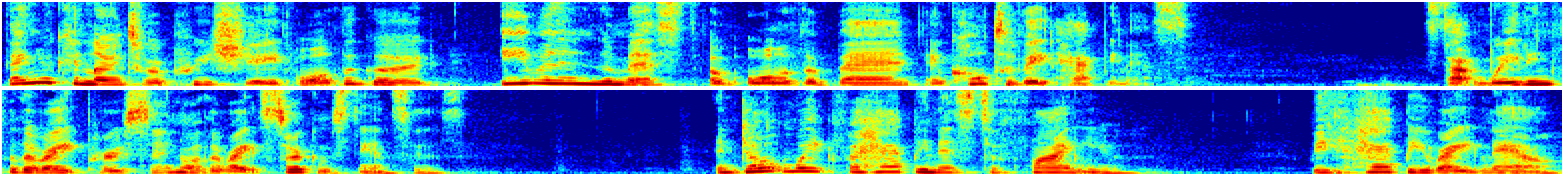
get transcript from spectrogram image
then you can learn to appreciate all the good, even in the midst of all of the bad, and cultivate happiness. Stop waiting for the right person or the right circumstances. And don't wait for happiness to find you. Be happy right now,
